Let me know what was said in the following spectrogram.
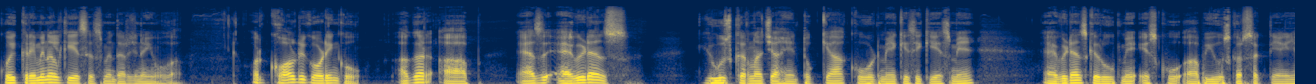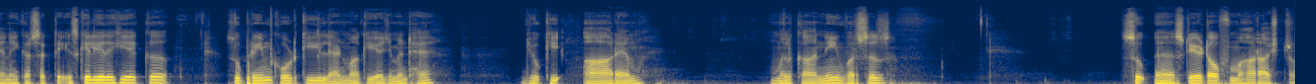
कोई क्रिमिनल केस इसमें दर्ज नहीं होगा। और कॉल रिकॉर्डिंग को अगर आप एज एविडेंस यूज़ करना चाहें तो क्या कोर्ट में, किसी केस में एविडेंस के रूप में इसको आप यूज़ कर सकते हैं या नहीं कर सकते? इसके लिए देखिए, एक सुप्रीम कोर्ट की लैंडमार्क जजमेंट है, जो कि R M Malkani versus state of Maharashtra.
